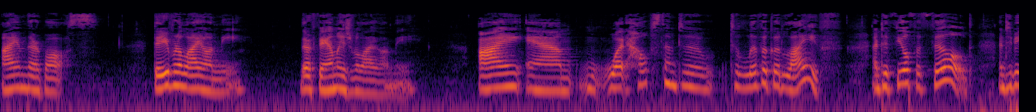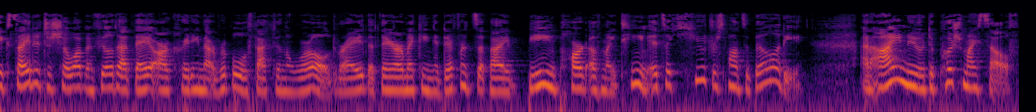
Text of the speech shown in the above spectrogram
I am their boss. They rely on me. Their families rely on me. I am what helps them to, to live a good life and to feel fulfilled and to be excited to show up and feel that they are creating that ripple effect in the world, right? That they are making a difference by being part of my team. It's a huge responsibility. And I knew to push myself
